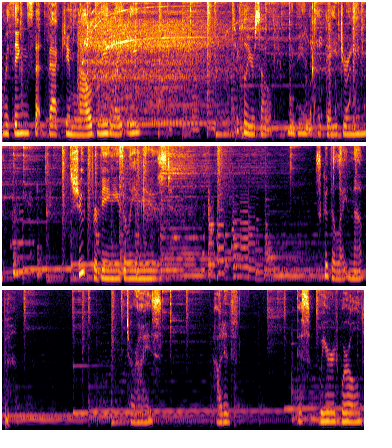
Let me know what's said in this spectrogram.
or things that vacuum loudly lately. Tickle yourself, maybe with a daydream. Shoot for being easily amused. It's good to lighten up, to rise out of this weird world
